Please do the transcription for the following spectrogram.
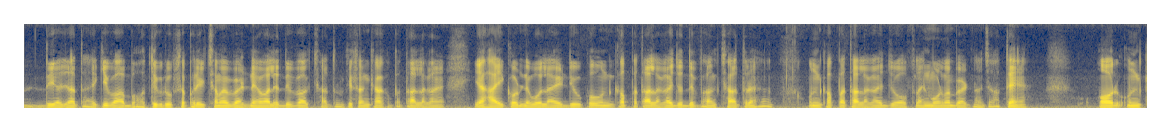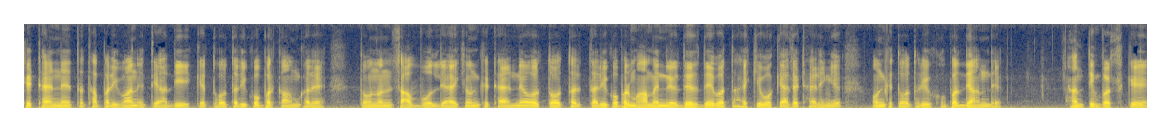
दिया जाता है कि वह भौतिक रूप से परीक्षा में बैठने वाले दिव्यांग छात्रों की संख्या का पता लगाएँ। या हाई कोर्ट ने बोला है ड्यू को उनका पता लगाए जो दिव्यांग छात्र हैं, उनका पता लगाए जो ऑफलाइन मोड में बैठना चाहते हैं और उनके ठहरने तथा परिवहन इत्यादि के तौर तरीक़ों पर काम करें। तो उन्होंने साफ़ बोल दिया है कि उनके ठहरने और तौर तरीक़ों पर हमें निर्देश दे, बताए कि वो कैसे ठहरेंगे, उनके तौर तरीक़ों पर ध्यान दें। अंतिम वर्ष के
